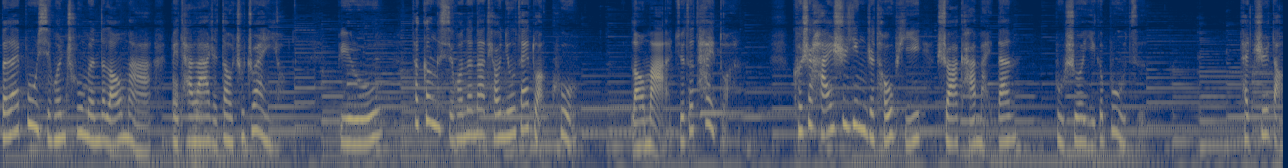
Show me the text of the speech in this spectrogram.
本来不喜欢出门的老马被他拉着到处转悠；比如，他更喜欢的那条牛仔短裤。老马觉得太短，可是还是硬着头皮刷卡买单，不说一个不字。他知道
